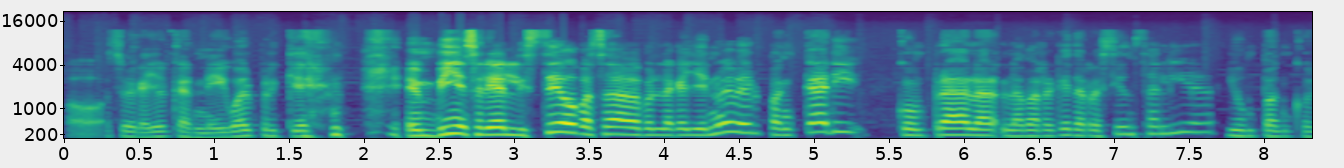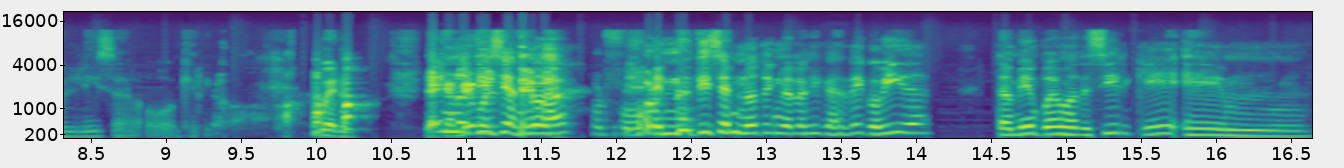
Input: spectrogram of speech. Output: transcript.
oh, se me cayó el carnet igual porque en Viña salía del liceo, pasaba por la calle 9, el Pancari, compraba la, la marraqueta recién salida y un pan con lisa. Oh, qué rico. Bueno, en noticias el no- tema, por favor. en noticias no tecnológicas de comida, también podemos decir que em,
